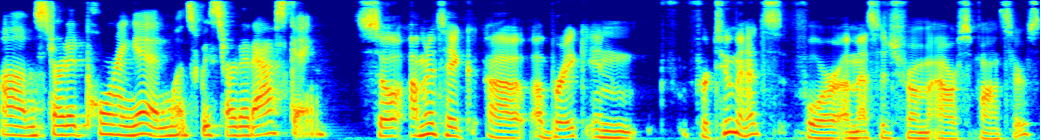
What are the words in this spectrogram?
um, started pouring in once we started asking. So I'm going to take uh, a break in for two minutes for a message from our sponsors.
